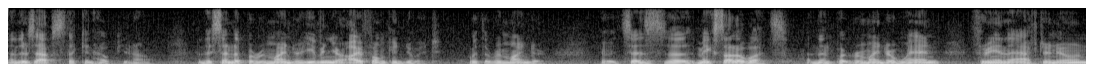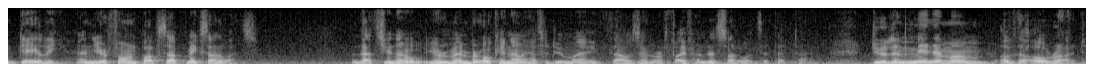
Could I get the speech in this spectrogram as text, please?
And there's apps that can help you now and they send up a reminder, even your iPhone can do it with a reminder. It says, uh, make salawats and then put reminder when? 3 in the afternoon daily and your phone pops up, make salawats and that's you know you remember, okay now I have to do my thousand or 500 salawats at that time. Do the minimum of the awrad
